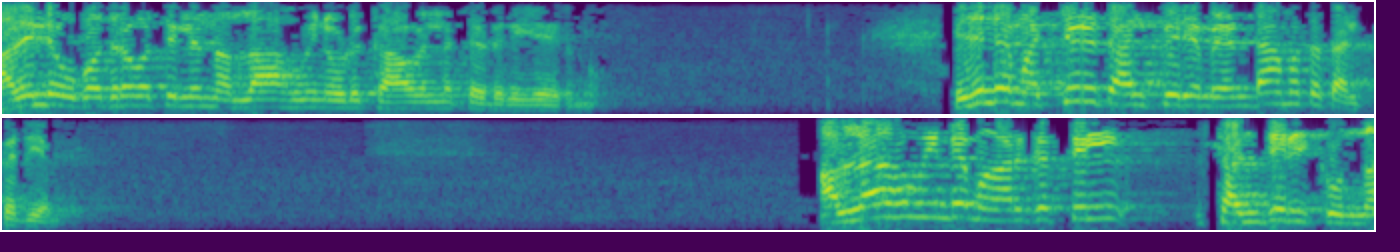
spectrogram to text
അതിന്റെ ഉപദ്രവത്തിൽ നിന്ന് അള്ളാഹുവിനോട് കാവലിനെ തേടുകയായിരുന്നു. ഇതിന്റെ മറ്റൊരു താല്പര്യം രണ്ടാമത്തെ താല്പര്യം. അള്ളാഹുവിന്റെ മാർഗത്തിൽ സഞ്ചരിക്കുന്ന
